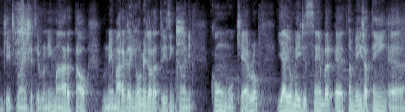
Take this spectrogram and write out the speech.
Kate Blanchett e Rooney Mara tal. Rooney Mara ganhou melhor atriz em Cannes com o Carol. E aí o May December é, também já tem é,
